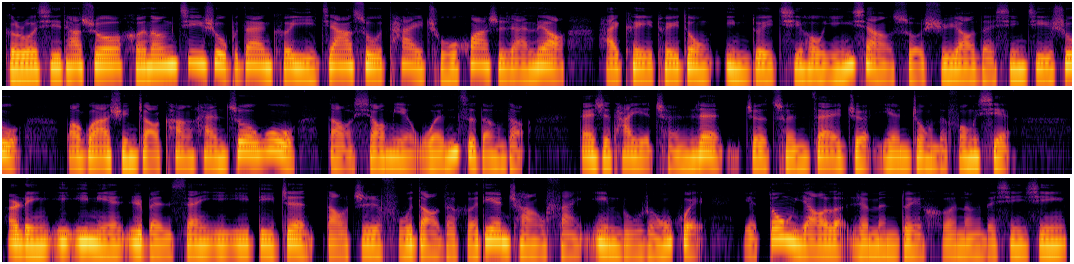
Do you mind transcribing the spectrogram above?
格罗西他说，核能技术不但可以加速汰除化石燃料，还可以推动应对气候影响所需要的新技术，包括寻找抗旱作物到消灭蚊子等等。但是他也承认，这存在着严重的风险。二零一一年日本三一一地震导致福岛的核电厂反应炉熔毁，也动摇了人们对核能的信心。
